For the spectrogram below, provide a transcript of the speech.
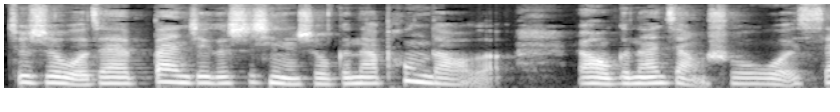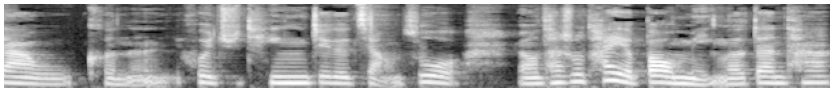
就是我在办这个事情的时候跟她碰到了。然后我跟她讲说，我下午可能会去听这个讲座。然后她说她也报名了，但她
